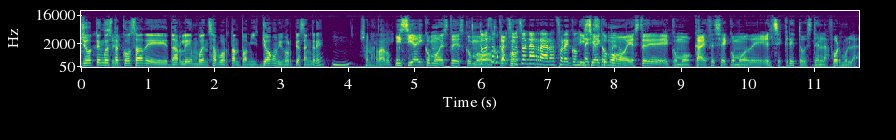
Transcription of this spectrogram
Yo tengo esta Sí. cosa de darle un buen sabor tanto a mí. Yo hago mi propia sangre. Suena raro. Y si hay como este, es como... Toda esta conversación como- suena rara fuera de y contexto. si hay como pero- este, como KFC, como de el secreto está en la fórmula.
